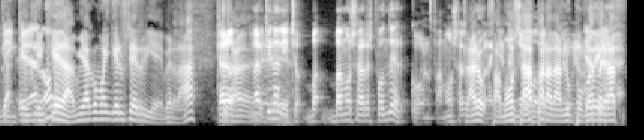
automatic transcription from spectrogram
bien, queda, Mira cómo Ingeru se ríe, ¿verdad? Claro, Marquín ha eh, dicho, vamos a responder con famosas. Claro, famosas para darle un poco de, gracia,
